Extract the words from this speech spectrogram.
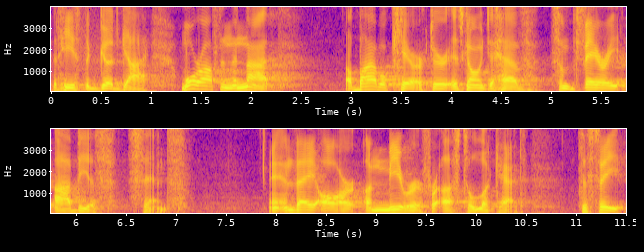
that he's the good guy. More often than not, a Bible character is going to have some very obvious sins. And they are a mirror for us to look at to see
